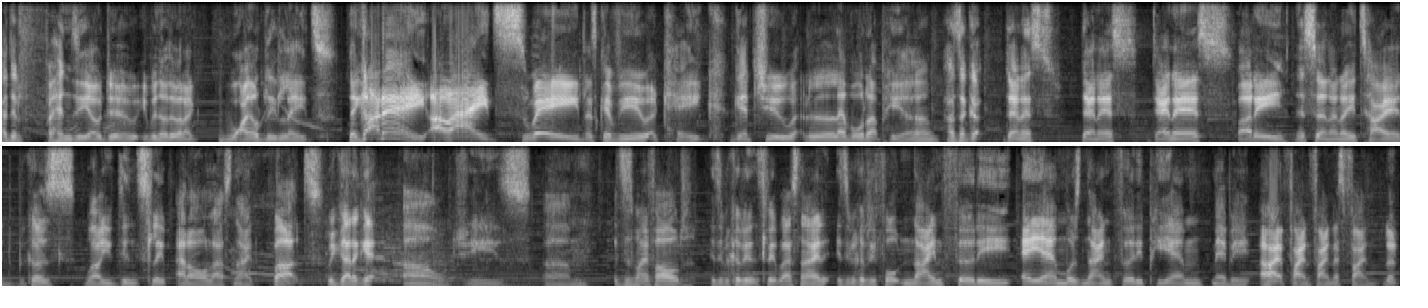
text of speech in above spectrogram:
How did Fenzio do, even though they were like wildly late? They got an A. All right, sweet. Let's give you a cake. Get you leveled up here. How's it go, Dennis? Dennis, Dennis, buddy, listen, I know you're tired because, well, you didn't sleep at all last night, but we gotta get, oh, jeez. Um, is this my fault? Is it because we didn't sleep last night? Is it because we thought 9.30 a.m. was 9.30 p.m.? Maybe. All right, fine, fine. That's fine. Look,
